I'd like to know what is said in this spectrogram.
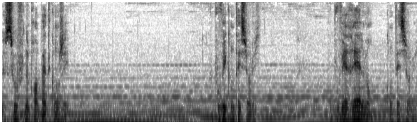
Le souffle ne prend pas de congé. Vous pouvez compter sur lui. Vous pouvez réellement compter sur lui.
